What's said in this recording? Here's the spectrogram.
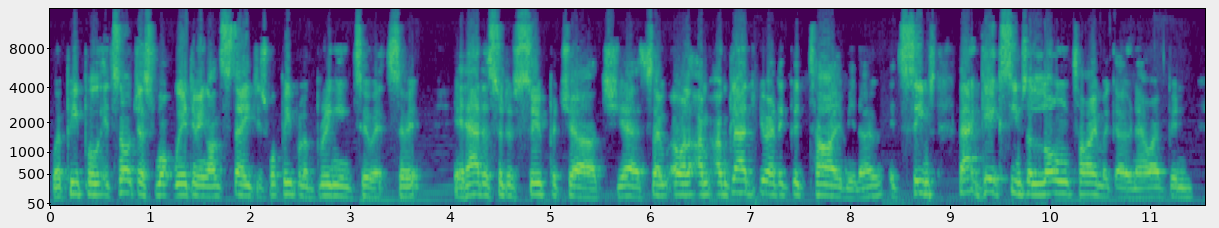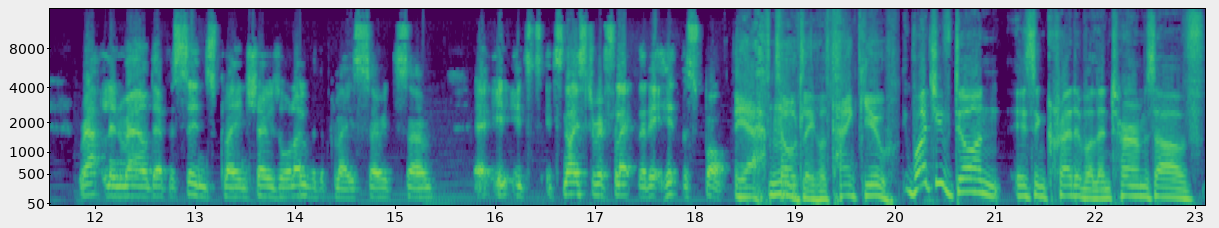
where people it's not just what we're doing on stage it's what people are bringing to it. So it it had a sort of supercharge yeah. So well, I'm, I'm glad you had a good time you know. It seems that gig seems a long time ago now. I've been rattling around ever since playing shows all over the place. So it's um Uh, it, it's it's nice to reflect that it hit the spot Yeah, hmm. totally. Well, thank you. What you've done is incredible in terms of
